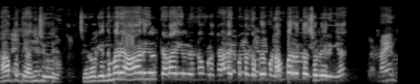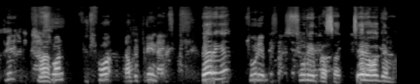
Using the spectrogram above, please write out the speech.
நாற்பத்தி அஞ்சு வரும். சரி ஓகே. இந்த மாதிரி ஆடுகள் கடாய்கள் வேணும் உங்களை கான்டாக்ட் பண்றதுக்கு அப்படியே உங்க நம்பர் இருந்தா சொல்லிடுங்க nine three one six four double three nine six. பேருங்க? சூரிய பிரசாத் சூரிய பிரசாத் சரி ஓகேம்மா.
